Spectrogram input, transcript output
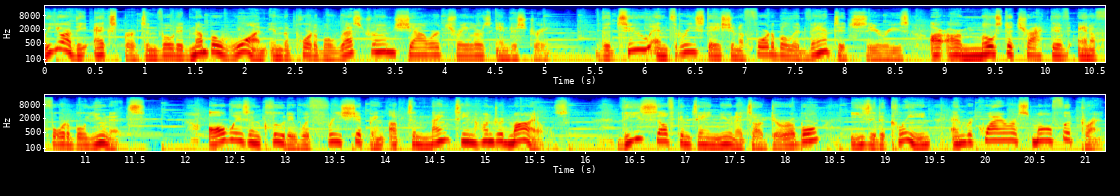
We are the experts and voted number one in the portable restroom shower trailers industry. The 2 and 3 station Affordable Advantage series are our most attractive and affordable units, always included with free shipping up to 1900 miles. These self contained units are durable, easy to clean, and require a small footprint.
